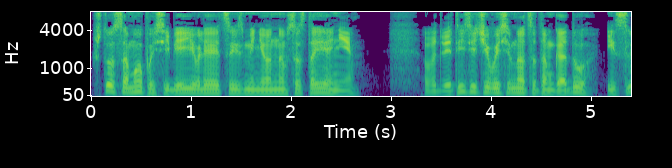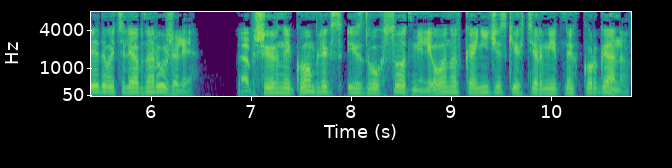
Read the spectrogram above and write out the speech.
что само по себе является измененным состоянием. В 2018 году исследователи обнаружили, Обширный комплекс из 200 миллионов конических термитных курганов,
